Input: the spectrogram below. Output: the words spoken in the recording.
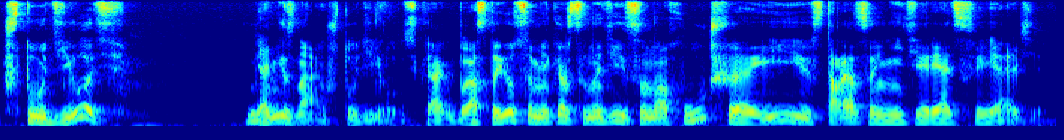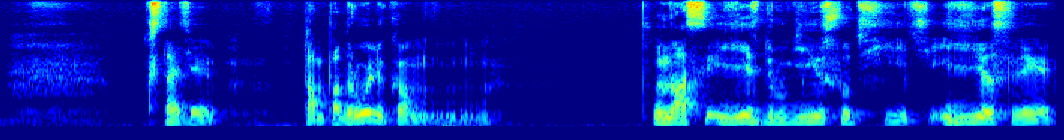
Что делать? Я не знаю, что делать. Как бы остается, мне кажется, надеяться на худшее и стараться не терять связи. Кстати, там под роликом у нас есть другие соцсети. И если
